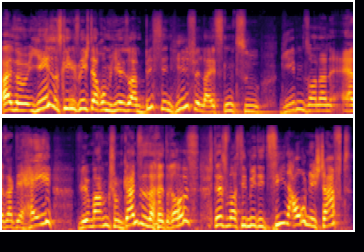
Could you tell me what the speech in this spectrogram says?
Also Jesus ging es nicht darum, hier so ein bisschen Hilfe leisten zu geben, sondern er sagte, hey, wir machen schon ganze Sache draus. Das, was die Medizin auch nicht schafft,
